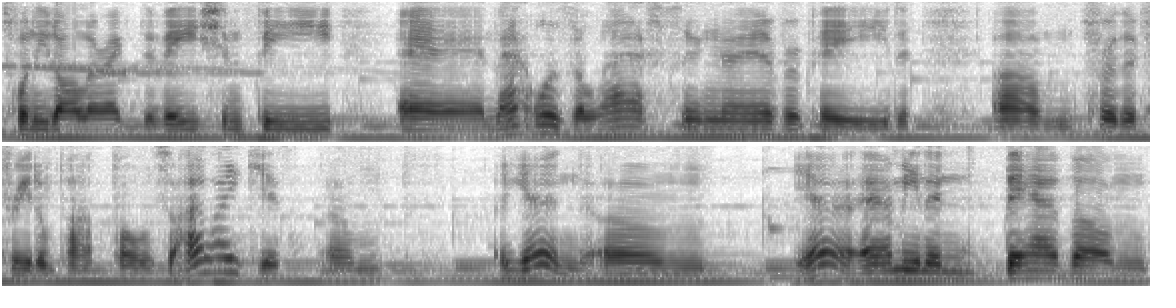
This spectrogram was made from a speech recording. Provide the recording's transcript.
twenty dollar activation fee, and that was the last thing I ever paid um, for the Freedom Pop phone. So I like it. Um, again, um, yeah, I mean, and they have um,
